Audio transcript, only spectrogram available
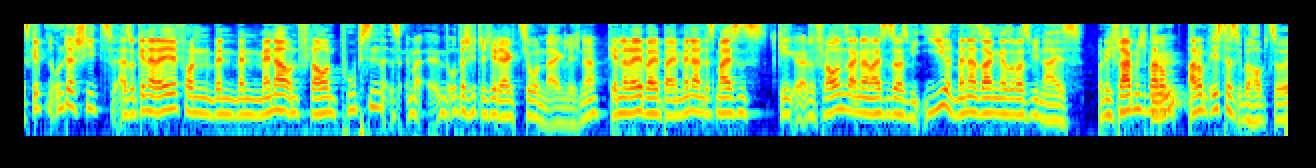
es gibt einen Unterschied, also generell von, wenn, wenn Männer und Frauen pupsen, ist immer unterschiedliche Reaktionen eigentlich, ne? Generell bei, bei Männern ist meistens, also Frauen sagen dann meistens sowas wie i und Männer sagen ja sowas wie nice. Und ich frage mich, warum, mhm. warum ist das überhaupt so?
